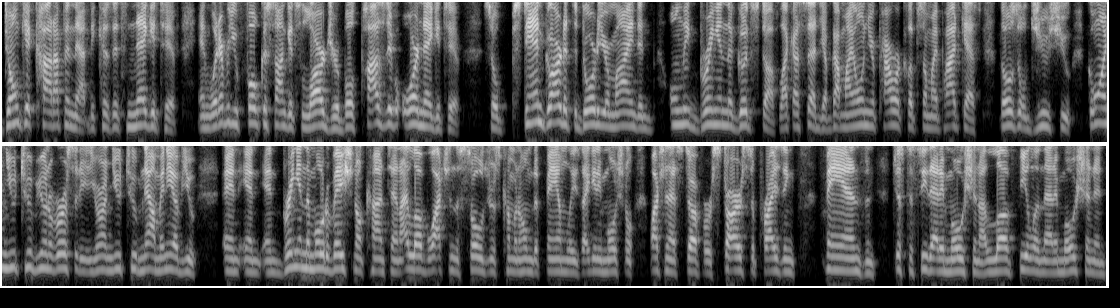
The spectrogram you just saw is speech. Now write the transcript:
Don't get caught up in that because it's negative. And whatever you focus on gets larger, both positive or negative. So stand guard at the door to your mind and only bring in the good stuff. Like I said, I've got my own your power clips on my podcast. Those will juice you. Go on YouTube University. You're on YouTube now, many of you, and and and bring in the motivational content. I love watching the soldiers coming home to families. I get emotional watching that stuff or stars surprising fans and just to see that emotion. I love feeling that emotion and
